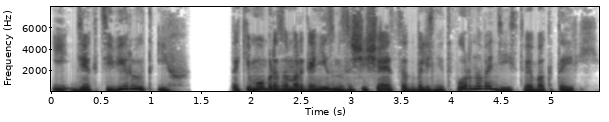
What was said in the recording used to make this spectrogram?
и деактивируют их. Таким образом, организм защищается от болезнетворного действия бактерий.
